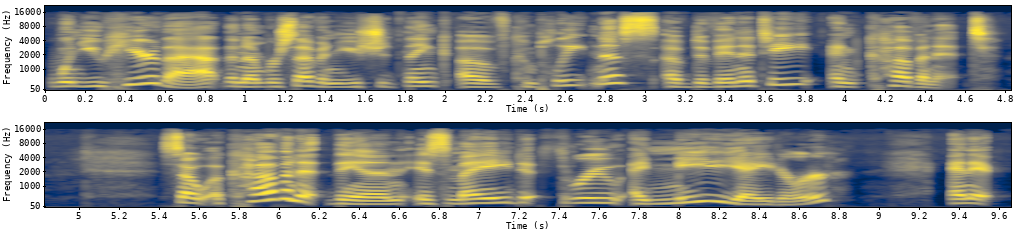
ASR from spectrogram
When you hear that, the number seven, you should think of completeness, of divinity, and covenant. So a covenant then is made through a mediator and it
